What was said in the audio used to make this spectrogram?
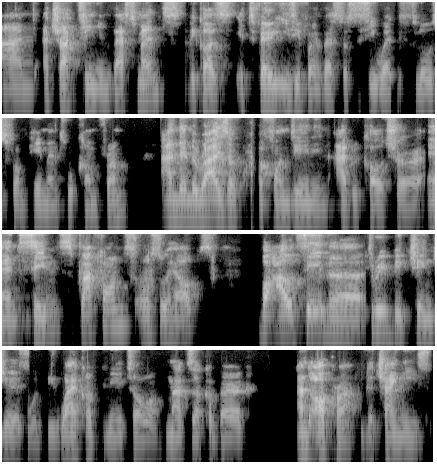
and attracting investments because it's very easy for investors to see where the flows from payments will come from. And then the rise of crowdfunding in agriculture and savings platforms also helps. But I would say the three big changes would be Y Combinator, Mark Zuckerberg, and Opera, the Chinese.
